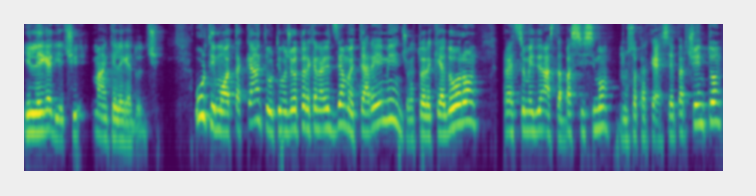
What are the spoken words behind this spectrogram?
in Lega 10 ma anche in Lega 12. Ultimo attaccante, ultimo giocatore che analizziamo è Taremi, giocatore che adoro, prezzo medio in asta bassissimo, non so perché, 6%,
